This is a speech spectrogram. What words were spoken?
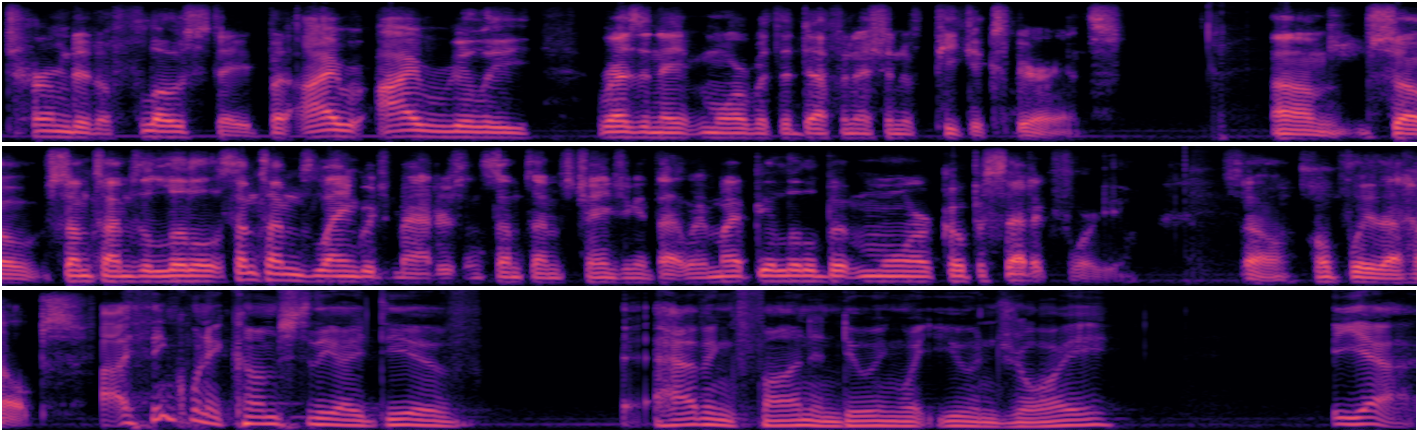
termed it a flow state. But I I really resonate more with the definition of peak experience. Um, so sometimes a little, sometimes language matters, and sometimes changing it that way might be a little bit more copacetic for you. So hopefully that helps. I think when it comes to the idea of having fun and doing what you enjoy, yeah,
